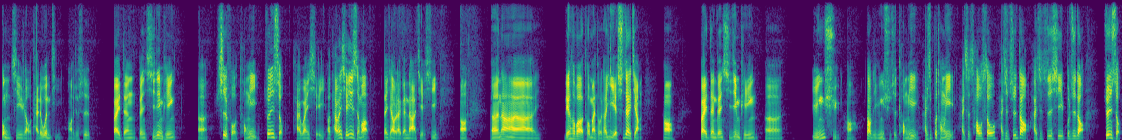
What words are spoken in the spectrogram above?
攻击扰台的问题啊，就是拜登跟习近平呃是否同意遵守台湾协议啊？台湾协议是什么？等一下我来跟大家解析啊。呃，那联合报头版头条也是在讲哦，拜登跟习近平呃允许啊，到底允许是同意还是不同意，还是超收，还是知道，还是知悉不知道遵守？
